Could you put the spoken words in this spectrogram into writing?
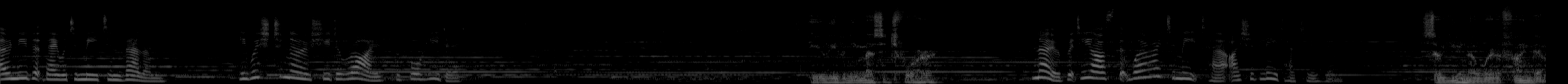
Only that they were to meet in Velen. He wished to know if she'd arrived before he did. He leave any message for her? No, but he asked that were I to meet her, I should lead her to him. So you know where to find him?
